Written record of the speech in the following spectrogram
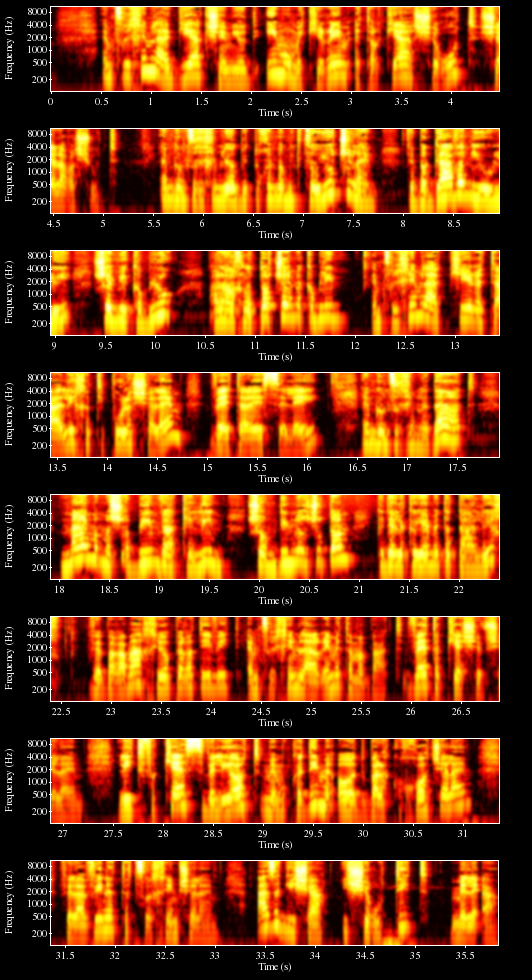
הם צריכים להגיע כשהם יודעים ומכירים את ערכי השירות של הרשות. הם גם צריכים להיות בטוחים במקצועיות שלהם ובגב הניהולי שהם יקבלו על ההחלטות שהם מקבלים. הם צריכים להכיר את תהליך הטיפול השלם ואת ה-SLA. הם גם צריכים לדעת מהם המשאבים והכלים שעומדים לרשותם כדי לקיים את התהליך. וברמה הכי אופרטיבית, הם צריכים להרים את המבט ואת הקשב שלהם, להתפקס ולהיות ממוקדים מאוד בלקוחות שלהם ולהבין את הצרכים שלהם. אז הגישה היא שירותית מלאה.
